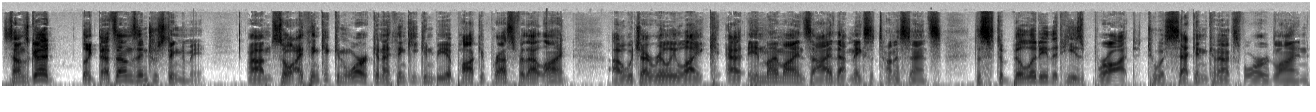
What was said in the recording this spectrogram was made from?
sounds good. Like that sounds interesting to me. Um, so I think it can work, and I think he can be a pocket press for that line, uh, which I really like. Uh, in my mind's eye, that makes a ton of sense. The stability that he's brought to a second Canucks forward line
